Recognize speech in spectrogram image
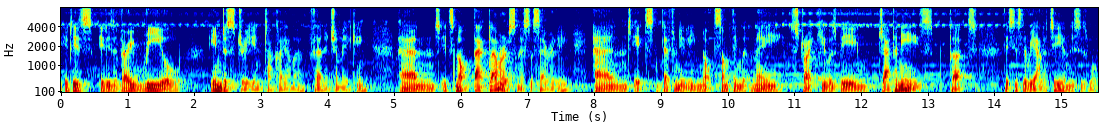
It is, it is a very real industry in Takayama, furniture making, and it's not that glamorous necessarily and it's definitely not something that may strike you as being Japanese, but this is the reality, and this is what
